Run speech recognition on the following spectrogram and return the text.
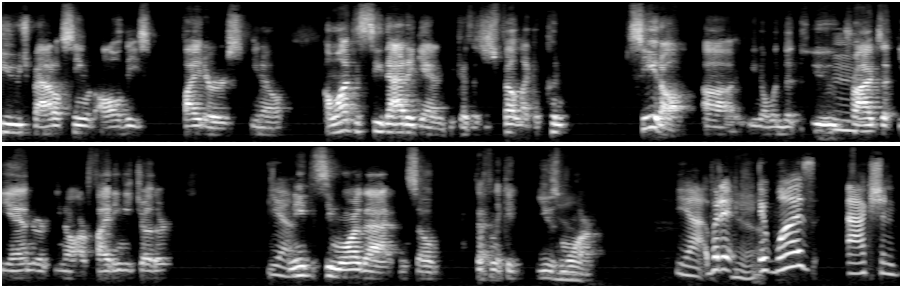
huge battle scene with all these fighters. You know, I want to see that again because it just felt like I couldn't see it all. Uh, you know, when the two Mm. tribes at the end are you know are fighting each other. Yeah. I need to see more of that, and so definitely could use Yeah. more. Yeah, but it Yeah. it was action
